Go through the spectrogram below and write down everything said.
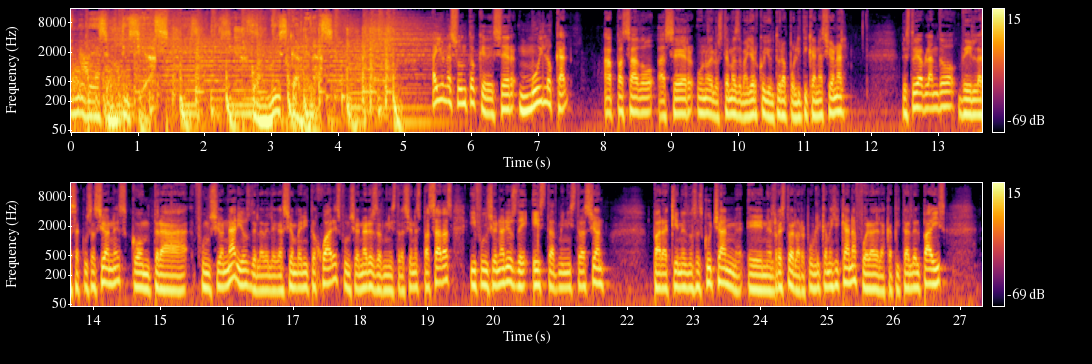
MBS Noticias con Luis Cárdenas. Hay un asunto que de ser muy local ha pasado a ser uno de los temas de mayor coyuntura política nacional. Le estoy hablando de las acusaciones contra funcionarios de la delegación Benito Juárez, funcionarios de administraciones pasadas y funcionarios de esta administración para quienes nos escuchan en el resto de la República Mexicana, fuera de la capital del país,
